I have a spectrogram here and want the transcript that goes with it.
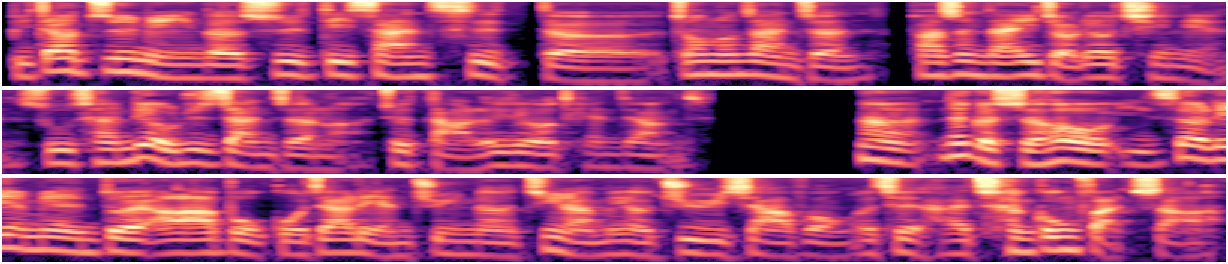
比较知名的是第三次的中东战争，发生在一九六七年，俗称六日战争了，就打了六天这样子。那那个时候，以色列面对阿拉伯国家联军呢，竟然没有居于下风，而且还成功反杀，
